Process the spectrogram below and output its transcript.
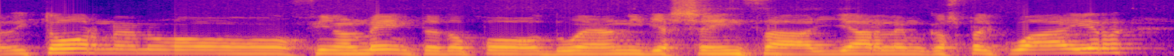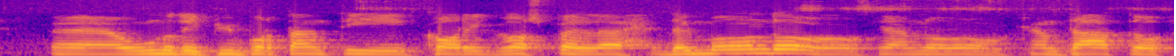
ritornano finalmente dopo due anni di assenza gli Harlem Gospel Choir, eh, uno dei più importanti cori gospel del mondo che hanno cantato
